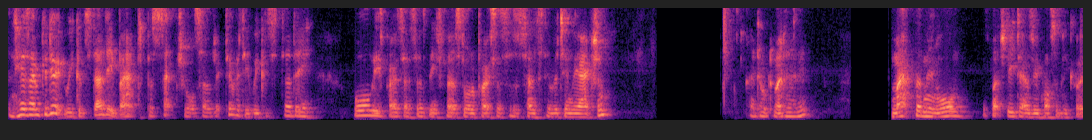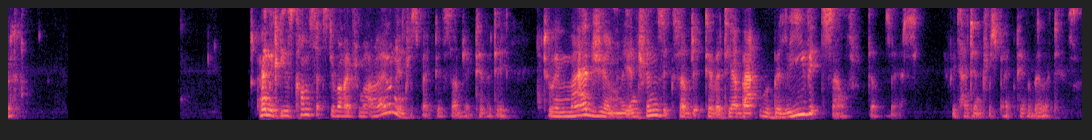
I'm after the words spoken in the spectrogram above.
And here's how we could do it. We could study bat perceptual subjectivity. We could study all these processes, these first order processes of sensitivity and reaction. I talked about earlier. Map them in all as much detail as we possibly could. Then we could use concepts derived from our own introspective subjectivity to imagine the intrinsic subjectivity a bat would believe itself to possess if it had introspective abilities.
